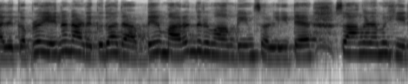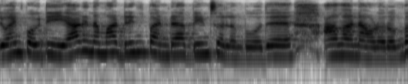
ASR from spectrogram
அதுக்கப்புறம் என்ன நடக்குதோ அதை அப்படியே மறந்துடுவான் அப்படின்னு சொல்லிட்டு. ஸோ அங்கே நம்ம ஹீரோயின் போயிட்டு ஏன் இந்த மாதிரி ட்ரிங்க் பண்ணுற அப்படின்னு சொல்லும்போது அவன் நான் உன்னை ரொம்ப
